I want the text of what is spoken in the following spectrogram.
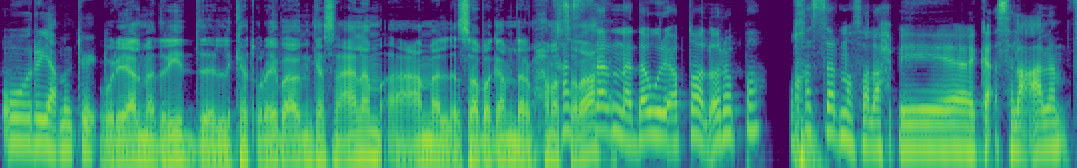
وريال مدريد. وريال مدريد اللي كانت قريبة قوي من كأس العالم عمل إصابة جامدة لمحمد صلاح. خسرنا دوري أبطال أوروبا وخسرنا صلاح بكأس العالم. ف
